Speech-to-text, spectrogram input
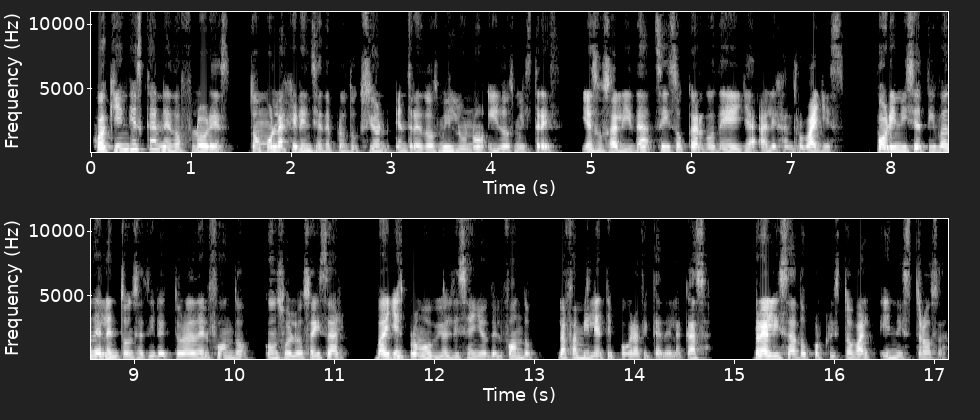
Joaquín Díez Canedo Flores tomó la gerencia de producción entre 2001 y 2003, y a su salida se hizo cargo de ella Alejandro Valles. Por iniciativa de la entonces directora del fondo, Consuelo Saizar, Valles promovió el diseño del fondo, la familia tipográfica de la casa, realizado por Cristóbal Enestrosa,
